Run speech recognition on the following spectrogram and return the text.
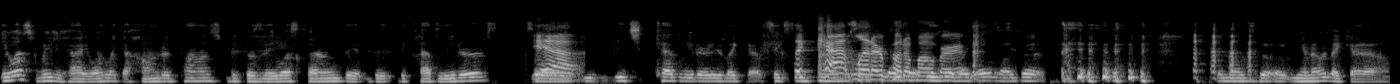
It was really high. It was like a hundred pounds because they was carrying the, the, the cat litters. So Yeah. Each cat litter is like a six. cat litter put put 'em over. Like, oh my god. and also, you know, like uh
